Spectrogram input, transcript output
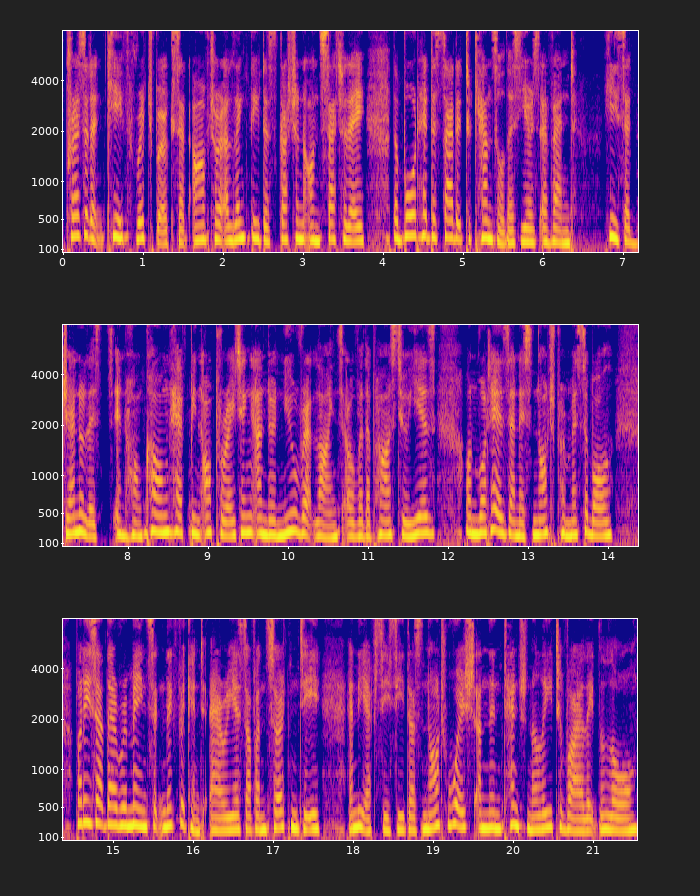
President Keith Richburg said after a lengthy discussion on Saturday, the board had decided to cancel this year's event. He said journalists in Hong Kong have been operating under new red lines over the past two years on what is and is not permissible. But he said there remain significant areas of uncertainty, and the FCC does not wish unintentionally to violate the law.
